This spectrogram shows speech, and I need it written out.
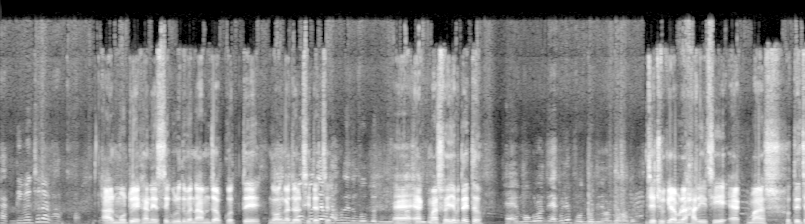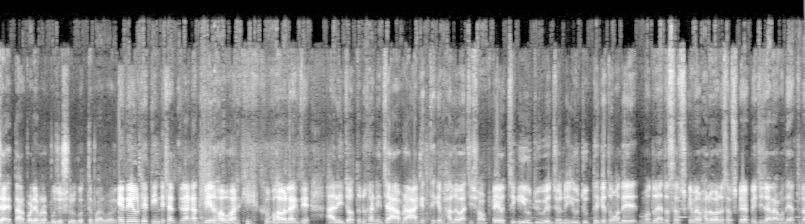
থাক ডিমের ঝোল আর ভাত খাও। আর মোটু এখানে এসে গুরুদেবের নাম জপ করতে গঙ্গা জল ছিটাচ্ছে। হ্যাঁ, এক মাস হয়ে যাবে তাই তো? হ্যাঁ আমাদের জেঠুকে আমরা হারিয়েছি এক মাস হতে যায় তারপরে আমরা পুজো শুরু করতে পারব আর খেতে উঠে তিনটে চারটে নাগাদ বের হব আর কি খুব ভালো লাগছে। আর এই যতটুখানি যা আমরা আগের থেকে ভালো আছি সবটাই হচ্ছে কি ইউটিউবের জন্য। ইউটিউব থেকে তোমাদের মতন এত সাবস্ক্রাইবার ভালো ভালো সাবস্ক্রাইবার পেয়েছি যারা আমাদের এতটা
